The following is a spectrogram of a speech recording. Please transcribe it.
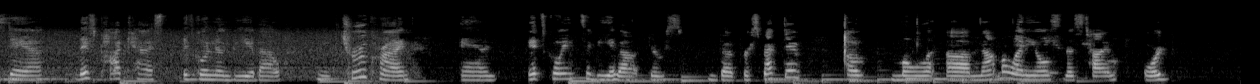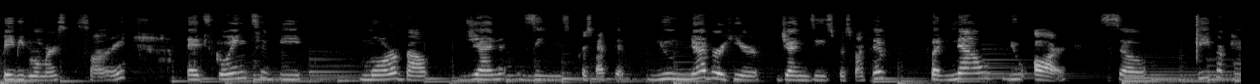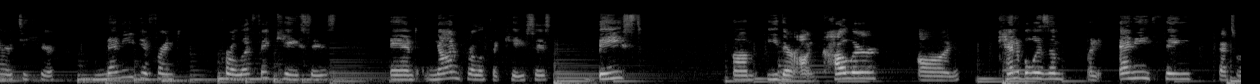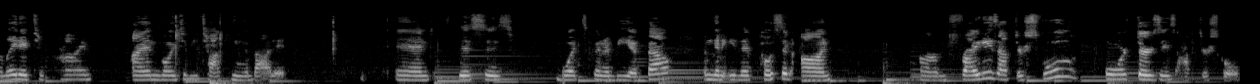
Dea. This podcast is going to be about true crime, and it's going to be about the, the perspective of um, not millennials this time, or baby boomers, sorry. It's going to be more about Gen Z's perspective. You never hear Gen Z's perspective, but now you are. So be prepared to hear many different prolific cases and non prolific cases based um, either on color, on cannibalism, on anything that's related to crime. I'm going to be talking about it. And this is what's going to be about. I'm going to either post it on um, Fridays after school or Thursdays after school.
